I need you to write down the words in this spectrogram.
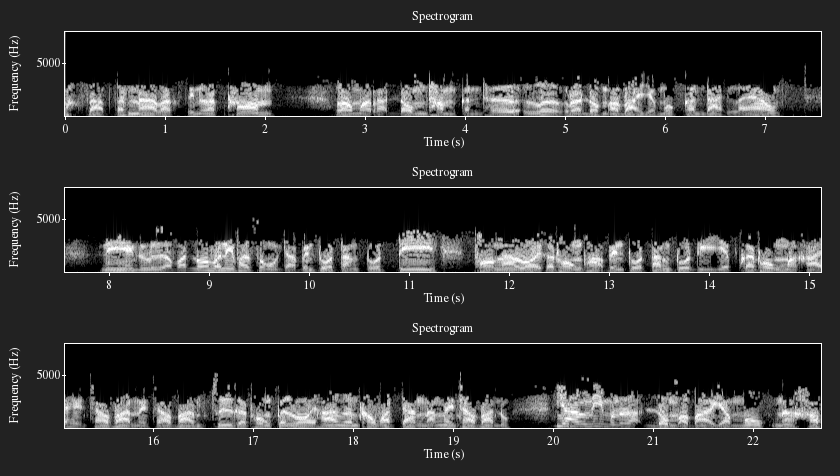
รักศาสนารักศีลรักธรรมเรามาระดมทำกันเถอะเลิกระดมอบายามุกกันได้แล้ว นี่เรือวัดโน้นวันนี้พระสงฆ์จะเป็นตัวตั้งตัวตีพองานลอยกระทงพระเป็นตัวตั้งตัวตีเย็บกระทงมาขายให้ชาวบ้านในชาวบ้าน ซื้อกระทงเป็นลอยหาเงินเข้าวัดจ้างหนังให้ชาวบ้านดูอย่างนี้มันระดมอบายามุกนะครับ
